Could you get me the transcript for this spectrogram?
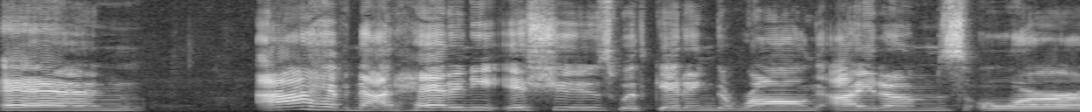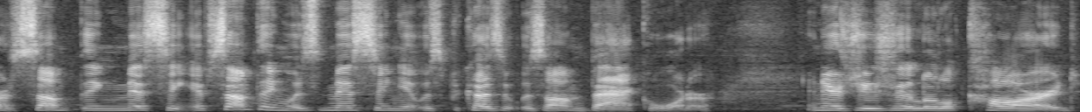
and I have not had any issues with getting the wrong items or something missing. If something was missing, it was because it was on back order. And there's usually a little card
